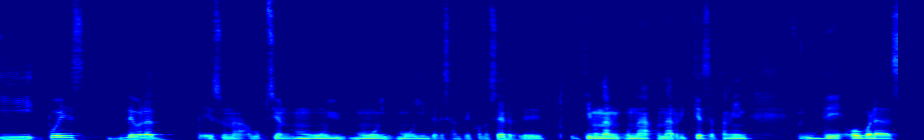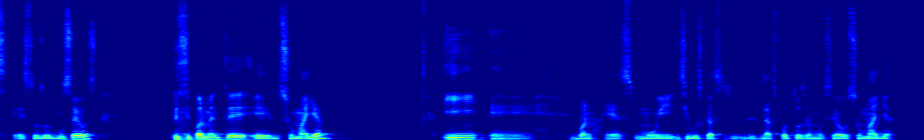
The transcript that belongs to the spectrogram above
y pues de verdad es una opción muy, muy, muy interesante de conocer. Eh, tiene una, una, una, riqueza también de obras estos dos museos, principalmente el Sumaya. Y eh, bueno, es muy, si buscas las fotos del Museo Sumaya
